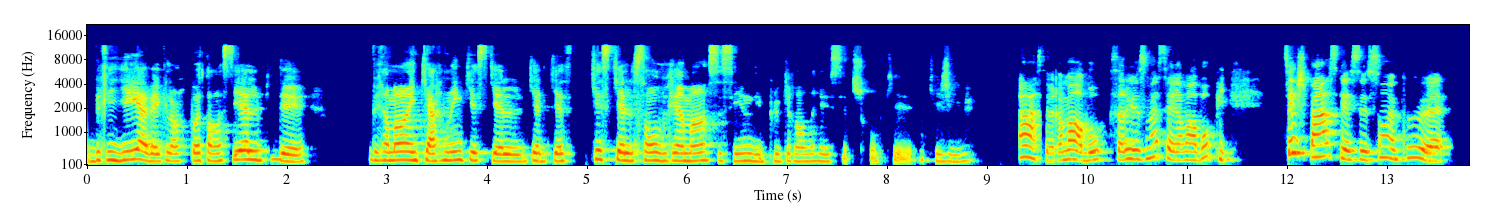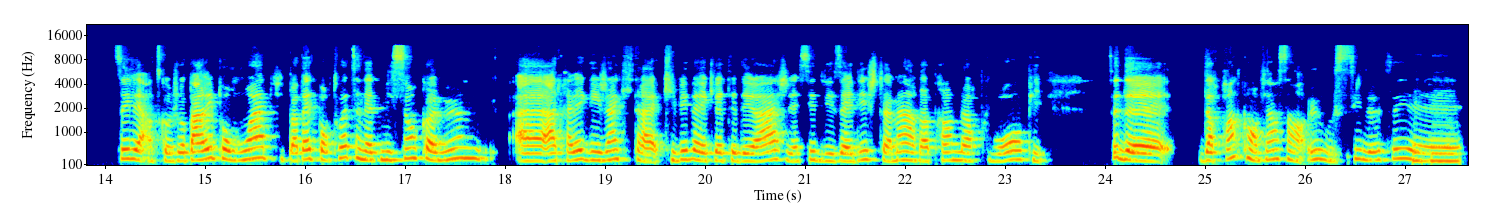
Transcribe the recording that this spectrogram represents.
briller avec leur potentiel, puis de vraiment incarner qu'est-ce qu'elles sont vraiment. Ça, c'est une des plus grandes réussites, je trouve, que, que j'ai vues. Ah, c'est vraiment beau. Sérieusement, c'est vraiment beau. Puis, tu sais, je pense que ce sont un peu, euh, tu sais, en tout cas, je vais parler pour moi, puis peut-être pour toi, c'est notre mission commune à, à, travailler avec des gens qui, qui vivent avec le TDAH, d'essayer de les aider justement à reprendre leur pouvoir, puis, tu sais, de, de reprendre confiance en eux aussi, là, tu sais. Euh, mm-hmm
